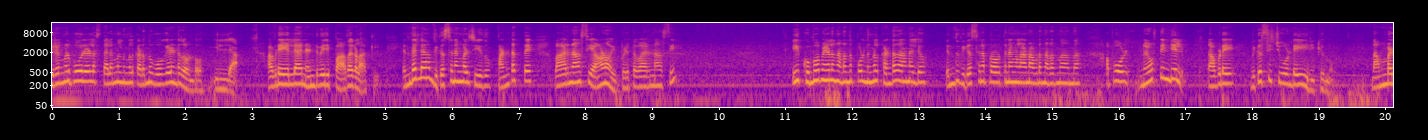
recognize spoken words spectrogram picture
ചുരങ്ങൾ പോലെയുള്ള സ്ഥലങ്ങൾ നിങ്ങൾ കടന്നു പോകേണ്ടതുണ്ടോ ഇല്ല. അവിടെയെല്ലാം രണ്ടുപേരി പാതകളാക്കി. എന്തെല്ലാം വികസനങ്ങൾ ചെയ്തു? പണ്ടത്തെ വാരണാസിയാണോ ഇപ്പോഴത്തെ വാരണാസി? ഈ കുംഭമേള നടന്നപ്പോൾ നിങ്ങൾ കണ്ടതാണല്ലോ. എന്ത് വികസന പ്രവർത്തനങ്ങളാണ് അവിടെ നടന്നതെന്ന്. അപ്പോൾ നോർത്ത് ഇന്ത്യയിൽ അവിടെ വികസിച്ചുകൊണ്ടേയിരിക്കുന്നു. നമ്മൾ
